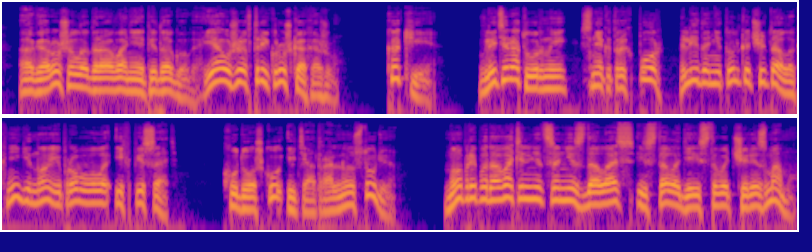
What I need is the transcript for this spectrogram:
— огорошило дарование педагога. «Я уже в три кружка хожу». «Какие?» В литературный, с некоторых пор, Лида не только читала книги, но и пробовала их писать. Художку и театральную студию. Но преподавательница не сдалась и стала действовать через маму.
